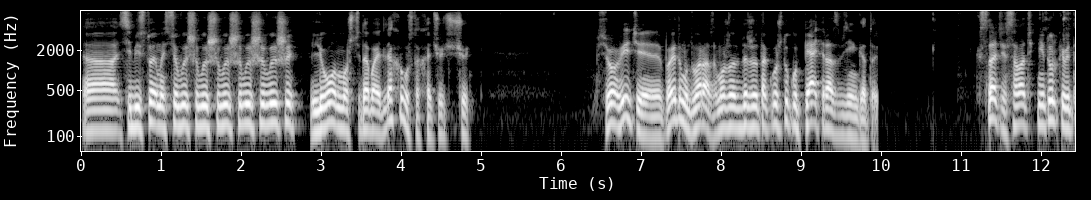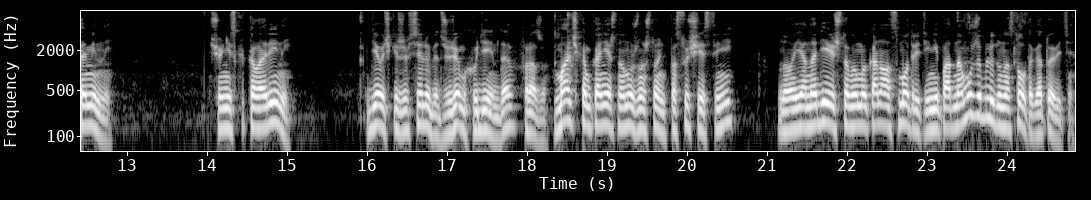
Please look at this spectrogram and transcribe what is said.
э, себестоимость все выше, выше, выше, выше, выше. Леон можете добавить. Для хруста хочу чуть-чуть. Все, видите, поэтому два раза. Можно даже такую штуку пять раз в день готовить. Кстати, салатик не только витаминный, еще низкокалорийный. Девочки же все любят, жрем и худеем, да, фразу. Мальчикам, конечно, нужно что-нибудь посущественней. Но я надеюсь, что вы мой канал смотрите не по одному же блюду на стол-то готовите.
